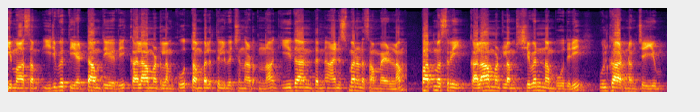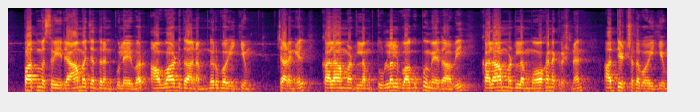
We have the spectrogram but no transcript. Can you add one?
ഈ മാസം ഇരുപത്തിയെട്ടാം തീയതി കലാമണ്ഡലം കൂത്തമ്പലത്തിൽ വെച്ച് നടത്തുന്ന ഗീതാനന്ദൻ അനുസ്മരണ സമ്മേളനം പത്മശ്രീ കലാമണ്ഡലം ശിവൻ നമ്പൂതിരി ഉദ്ഘാടനം ചെയ്യും. പത്മശ്രീ രാമചന്ദ്രൻ പുലൈവർ അവാർഡ് ദാനം നിർവഹിക്കും. ചടങ്ങിൽ കലാമണ്ഡലം തുള്ളൽ വകുപ്പ് മേധാവി കലാമണ്ഡലം മോഹനകൃഷ്ണൻ അധ്യക്ഷത വഹിക്കും.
